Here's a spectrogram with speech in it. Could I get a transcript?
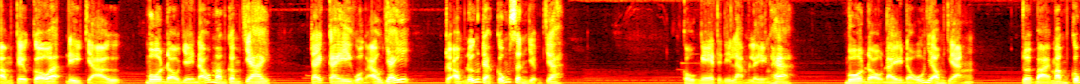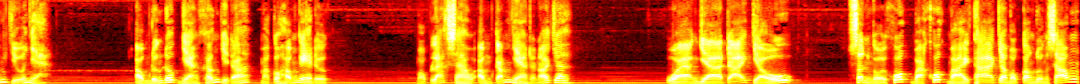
Ông kêu cô á, đi chợ Mua đồ về nấu mâm cơm chay Trái cây, quần áo giấy Rồi ông đứng ra cúng xin giùm cha. Cô nghe thì đi làm liền ha. Mua đồ đầy đủ như ông dặn Rồi bài mâm cúng giữa nhà. Ông đứng đốt nhang khấn gì đó Mà cô không nghe được. Một lát sau ông cắm nhang rồi nói chứ Hoàng gia trái chủ, Xin người khuất bạc khuất bại tha cho một con đường sống.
